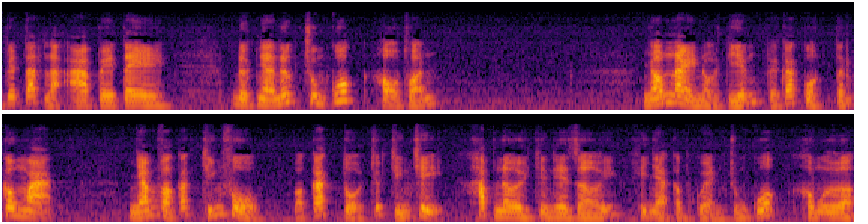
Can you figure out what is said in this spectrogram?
viết tắt là APT, được nhà nước Trung Quốc hậu thuẫn. Nhóm này nổi tiếng về các cuộc tấn công mạng nhắm vào các chính phủ và các tổ chức chính trị khắp nơi trên thế giới khi nhà cầm quyền Trung Quốc không ưa.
